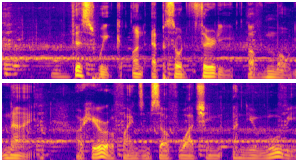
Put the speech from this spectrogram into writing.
This week on episode 30 of Mode 9, our hero finds himself watching a new movie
